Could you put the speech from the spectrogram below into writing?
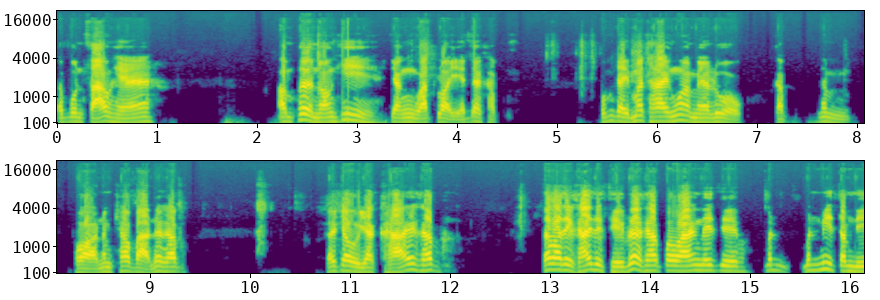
ตำบลสาวแหอำเภอหนองฮี่จังหวัดร้อยเอ็ดเด้อครับ ผมได้มาทายงัวแม่ลูกกับน้ำพ่อน้ำชาวบ้านเด้อครับ แล้วเจ้าอยากขายครับ แต่ว่าได้ขายถึกๆเด้อครับเพราะว่าในมันมันมีตำหนิ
